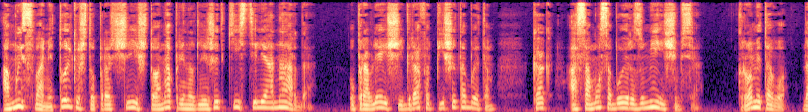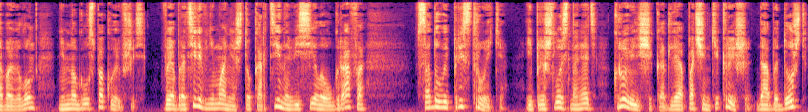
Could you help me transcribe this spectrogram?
А мы с вами только что прочли, что она принадлежит кисти Леонардо. Управляющий графа пишет об этом, как о само собой разумеющемся. Кроме того, — добавил он, немного успокоившись, — вы обратили внимание, что картина висела у графа в садовой пристройке, и пришлось нанять кровельщика для починки крыши, дабы дождь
